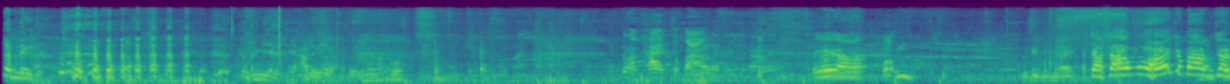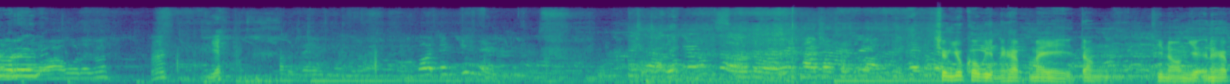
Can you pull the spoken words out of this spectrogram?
เกินหนึ่งเมียเอาเลยจะมาไทยจะบ่าวเลยเอ้ยเจ้าสาวมัวเหรอจะบ้ามันจะมาเรื่องช่วงยุคโควิดนะครับ ไม่ต้องพี่น้องเยอะนะครับ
